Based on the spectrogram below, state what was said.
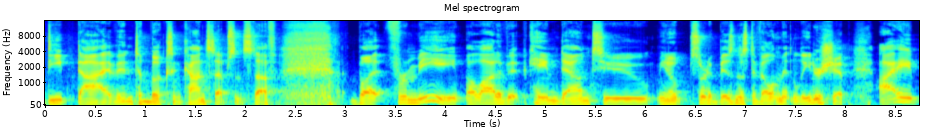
deep dive into books and concepts and stuff. But for me, a lot of it came down to you know sort of business development and leadership. I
